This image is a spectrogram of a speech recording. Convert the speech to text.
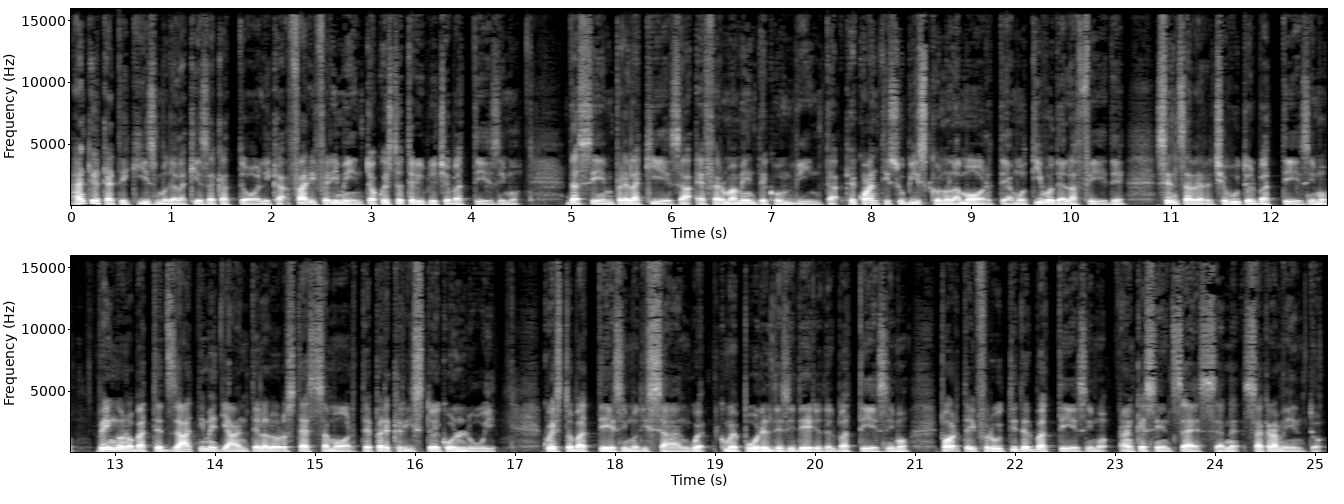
Anche il catechismo della Chiesa Cattolica fa riferimento a questo triplice battesimo. Da sempre la Chiesa è fermamente convinta che quanti subiscono la morte a motivo della fede, senza aver ricevuto il battesimo, vengono battezzati mediante la loro stessa morte per Cristo e con Lui. Questo battesimo di sangue, come pure il desiderio del battesimo, porta i frutti del battesimo, anche senza esserne sacramento.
